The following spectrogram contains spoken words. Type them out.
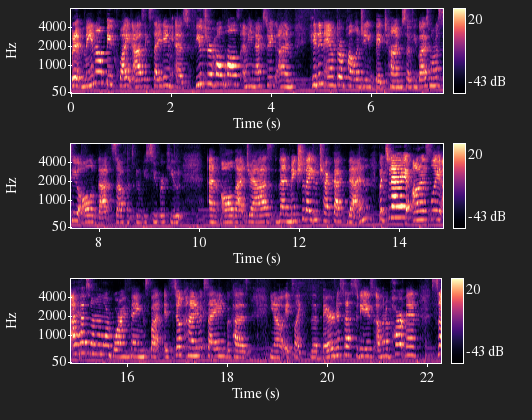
but it may not be quite as exciting as future home hauls. I mean, next week I'm hidden Anthropologie big time. So if you guys want to see all of that stuff, that's to be super cute and all that jazz, then make sure that you check back then. But today, honestly, I have some of the more boring things, but it's still kind of exciting because, you know, it's like the bare necessities of an apartment. So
